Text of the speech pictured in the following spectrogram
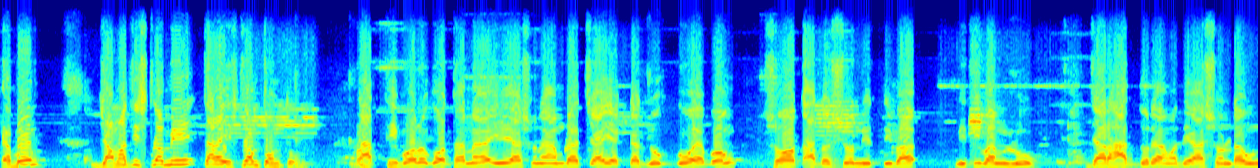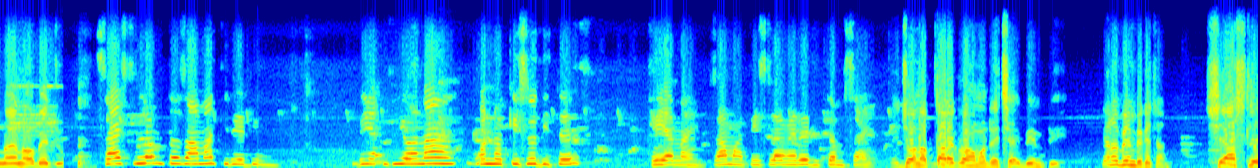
এবং জামাত ইসলামী তারা ইসলামতন্ত্র। প্রার্থী বড় কথা না এই আসনে আমরা চাই একটা যোগ্য এবং সৎ আদর্শ নীতিবা- নীতিবান লোক যার হাত ধরে আমাদের আসনটা উন্নয়ন হবে। চাইছিলাম তো জামাত রেডি। দিও না অন্য কিছু দিতে হেয়া নাই। জামাত ইসলামের দিতাম চাই জনাব তারেক রহমান রে চাই বিএনপি। কেন বিএনপি কে চান? সে আসলে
